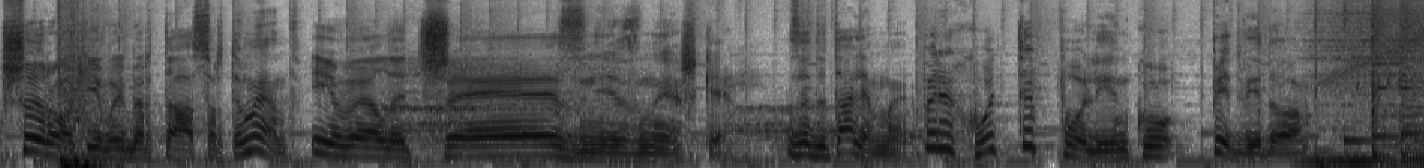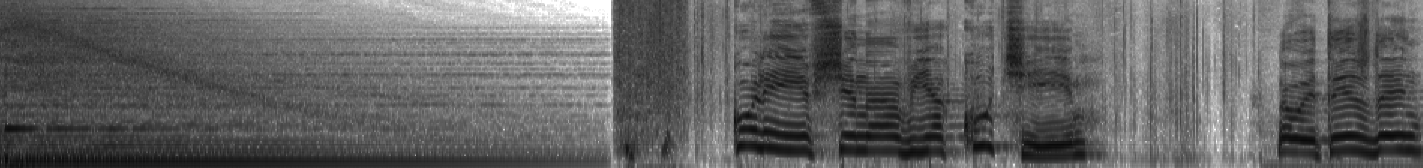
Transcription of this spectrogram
широкий вибір та асортимент і величезні знижки. За деталями переходьте по лінку під відео. Коліївщина в Якутії. Новий тиждень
